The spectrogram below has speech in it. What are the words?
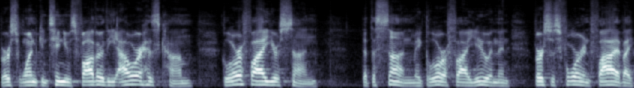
Verse 1 continues Father, the hour has come. Glorify your Son, that the Son may glorify you. And then verses 4 and 5, I,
